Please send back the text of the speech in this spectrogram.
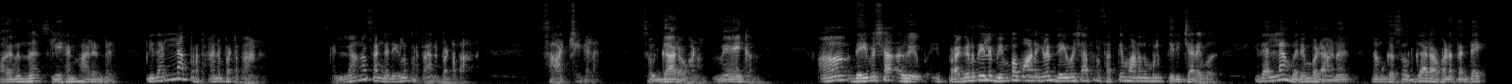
പതിനൊന്ന് സ്ലീഹന്മാരുണ്ട്. ഇതെല്ലാം പ്രധാനപ്പെട്ടതാണ്. എല്ലാ സംഗതികളും പ്രധാനപ്പെട്ടതാണ്. സാക്ഷികൾ സ്വർഗാരോഹണം മേഘം. ആ ദൈവശാ പ്രകൃതിയിലെ ബിംബമാണെങ്കിലും ദൈവശാസ്ത്ര സത്യമാണെന്ന് നമ്മൾ തിരിച്ചറിവ്. ഇതെല്ലാം വരുമ്പോഴാണ് നമുക്ക് സ്വർഗാരോഹണത്തിന്റെ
